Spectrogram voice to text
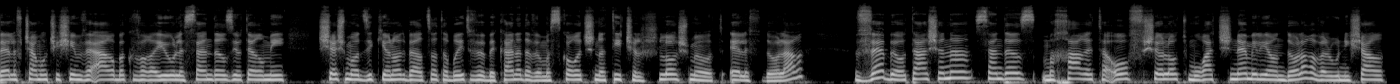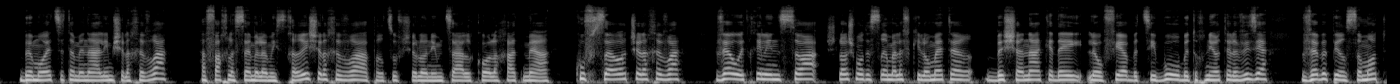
ב-1964 כבר היו לסנדרס יותר מ-600 זיכיונות בארצות הברית ובקנדה ומשכורת שנתית של 300 אלף דולר. ובאותה השנה סנדרס מכר את העוף שלו תמורת 2 מיליון דולר, אבל הוא נשאר במועצת המנהלים של החברה, הפך לסמל המסחרי של החברה, הפרצוף שלו נמצא על כל אחת מהקופסאות של החברה, והוא התחיל לנסוע 320 אלף קילומטר בשנה כדי להופיע בציבור, בתוכניות טלוויזיה ובפרסומות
